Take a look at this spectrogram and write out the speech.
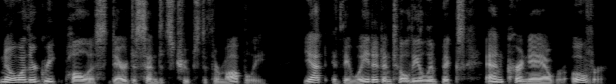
no other Greek polis dared to send its troops to Thermopylae. Yet, if they waited until the Olympics and Carneia were over,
